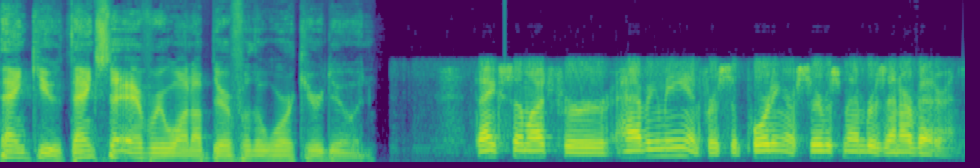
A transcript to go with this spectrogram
Thank you. Thanks to everyone up there for the work you're doing. Thanks so much for having me and for supporting our service members and our veterans.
